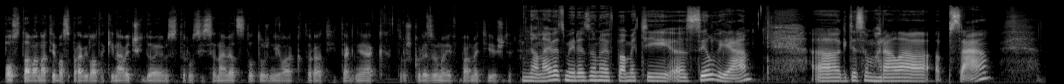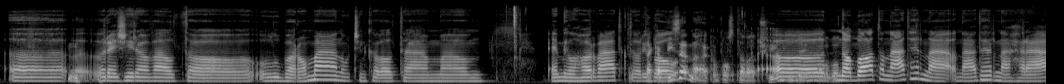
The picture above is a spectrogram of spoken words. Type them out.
postava na teba spravila taký najväčší dojem, s ktorou si sa najviac stotožnila, ktorá ti tak nejak trošku rezonuje v pamäti ešte? No najviac mi rezonuje v pamäti e, Silvia, e, kde som hrala psa. Režiroval to Lubo Román, účinkoval tam Emil Horvát, ktorý Taká bol... Taká bizarná ako postava, či? Uh, no, bola to nádherná, nádherná hra.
